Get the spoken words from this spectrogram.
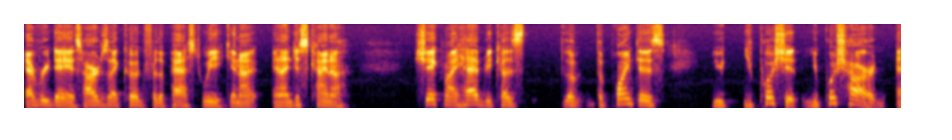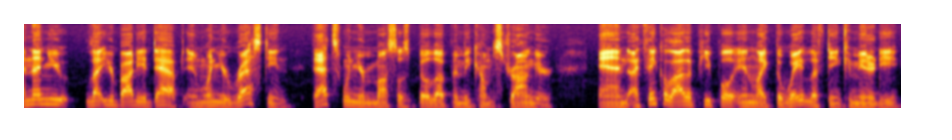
every day as hard as I could for the past week. And I, and I just kind of shake my head because the, the point is you, you push it, you push hard and then you let your body adapt. And when you're resting, that's when your muscles build up and become stronger. And I think a lot of people in like the weightlifting community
